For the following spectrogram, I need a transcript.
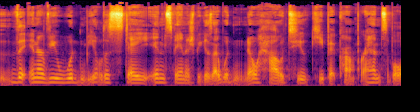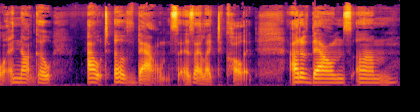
the interview wouldn't be able to stay in Spanish because I wouldn't know how to keep it comprehensible and not go out of bounds, as I like to call it. Out of bounds um,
